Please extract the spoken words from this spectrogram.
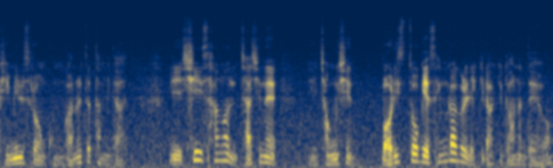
비밀스러운 공간을 뜻합니다. 이 시상은 자신의 이 정신, 머릿속의 생각을 얘기를 하기도 하는데요.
